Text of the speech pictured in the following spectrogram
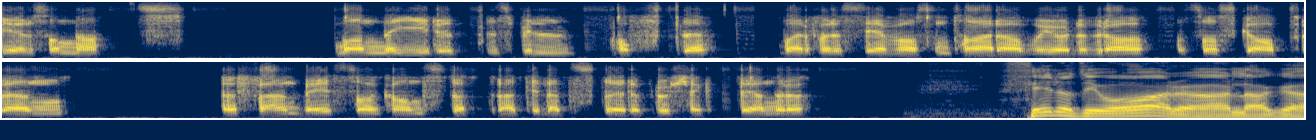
gjøre sånn at man gir ut spill ofte, bare for å se hva som tar av og gjør det bra. Og så skape en, en fanbase som kan støtte deg til et større prosjekt senere. 24 år og har laga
